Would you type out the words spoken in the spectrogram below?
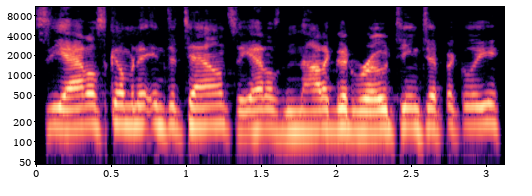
Seattle's coming into town. Seattle's not a good road team typically.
